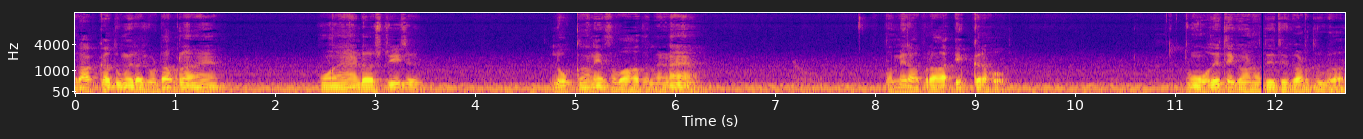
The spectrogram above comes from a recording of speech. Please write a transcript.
ਰੱਖ ਆ, ਤੂੰ ਮੇਰਾ ਛੋਟਾ ਭਰਾ ਹੈ ਹੁਣ ਆ ਇੰਡਸਟਰੀ 'ਚ ਲੋਕਾਂ ਨੇ ਸਵਾਦ ਲੈਣਾ ਹੈ ਤਾਂ ਮੇਰਾ ਭਰਾ ਇੱਕ ਰਹੋ। ਤੂੰ ਉਹਦੇ ਤੇ ਗਾਣਾ, ਉਹਦੇ ਤੇ ਕੱਢ ਦੂਗਾ।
